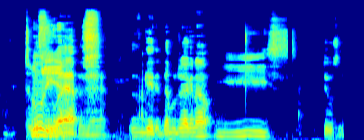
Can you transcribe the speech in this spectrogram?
Tune We'll see in. what happens, man. Let's get it. Double Dragon out. Yes. Deuces.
